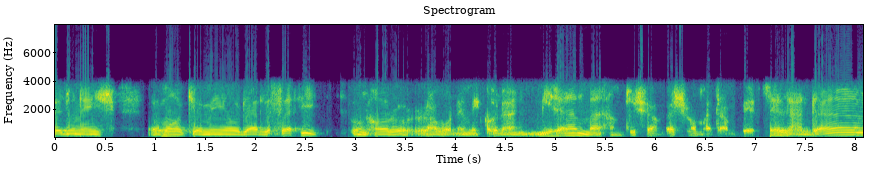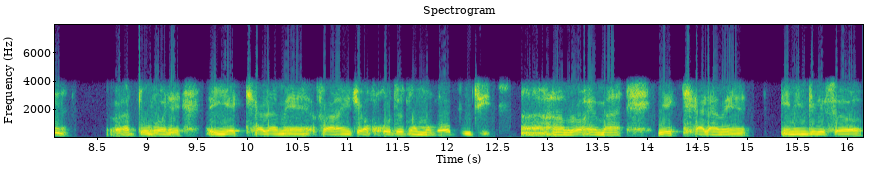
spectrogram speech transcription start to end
بدون هیچ محاکمه و دردسری اونها رو روانه می‌کنن. میرن. من هم تو شنبهش آمدم به لندن و دوباره یک کلمه فرنگ جان خودتون موقع بودی. همراه من. یک کلمه این انگلیس ها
